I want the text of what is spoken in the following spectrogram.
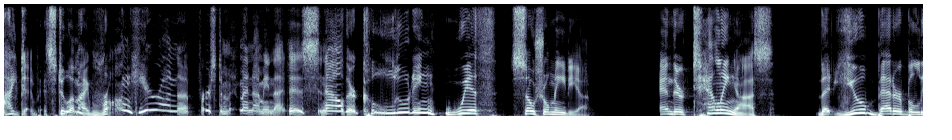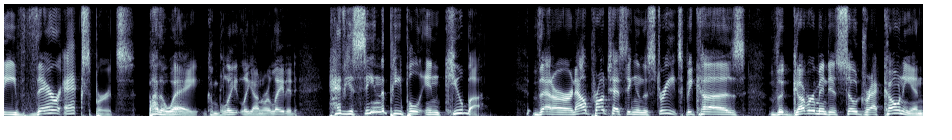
I, Stu, am I wrong here on the First Amendment? I mean, that is now they're colluding with social media and they're telling us that you better believe they're experts. By the way, completely unrelated, have you seen the people in Cuba that are now protesting in the streets because the government is so draconian.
